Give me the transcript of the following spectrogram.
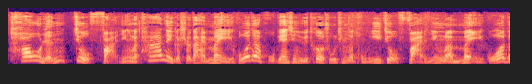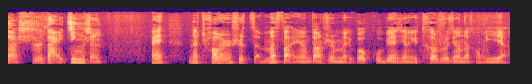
超人就反映了他那个时代美国的普遍性与特殊性的统一，就反映了美国的时代精神。哎，那超人是怎么反映当时美国普遍性与特殊性的统一啊？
